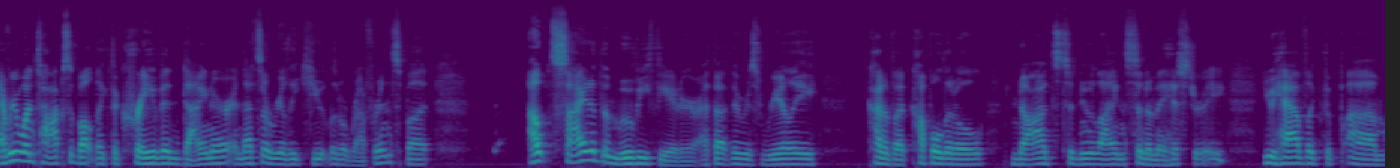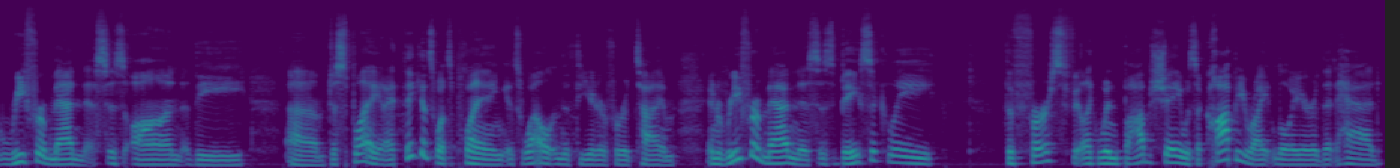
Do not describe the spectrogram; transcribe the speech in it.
everyone talks about like the Craven Diner, and that's a really cute little reference. But outside of the movie theater, I thought there was really kind of a couple little nods to New Line cinema history. You have like the um, Reefer Madness is on the um, display, and I think it's what's playing as well in the theater for a time. And Reefer Madness is basically the first like when Bob Shaye was a copyright lawyer that had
